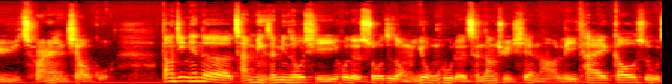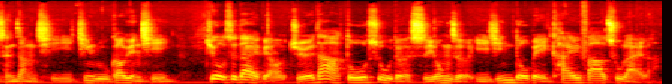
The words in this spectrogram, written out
与传染效果。当今天的产品生命周期，或者说这种用户的成长曲线啊，离开高速成长期，进入高原期，就是代表绝大多数的使用者已经都被开发出来了，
